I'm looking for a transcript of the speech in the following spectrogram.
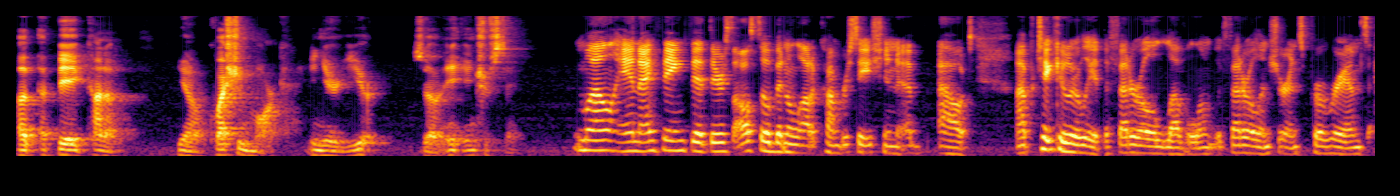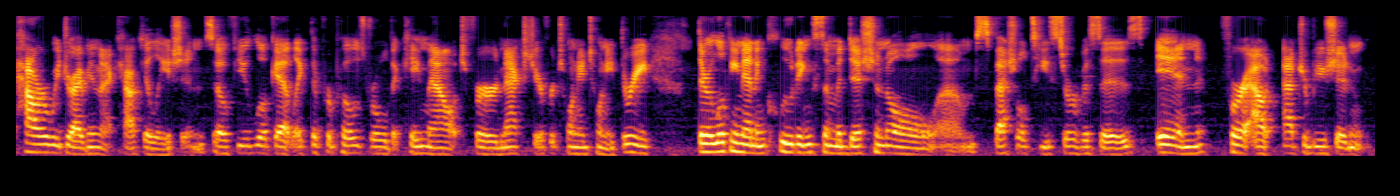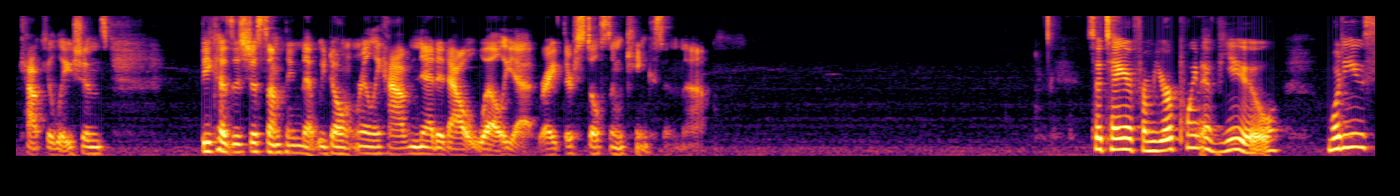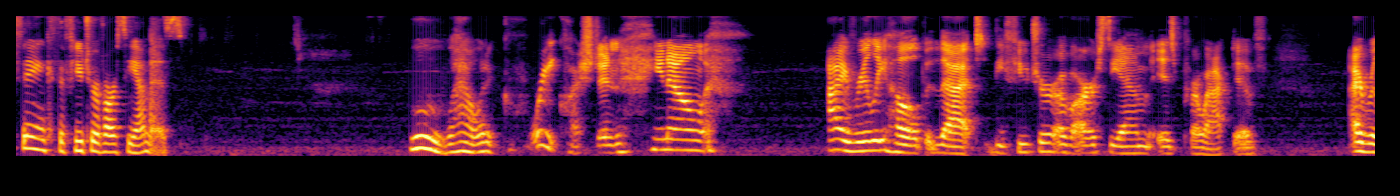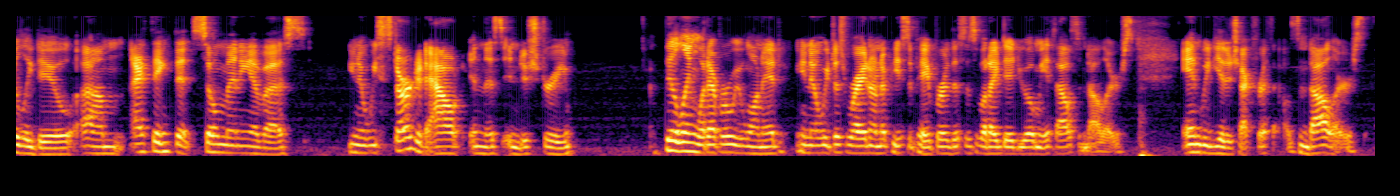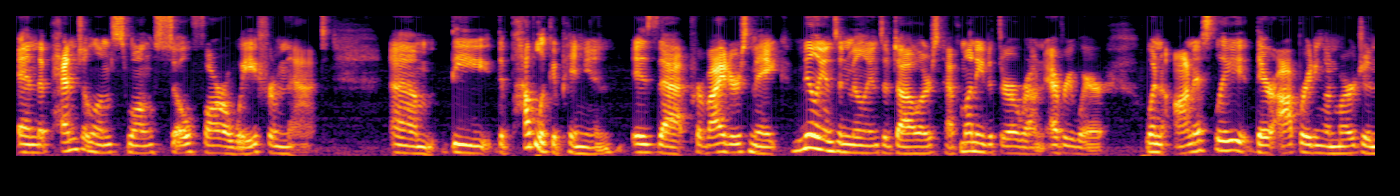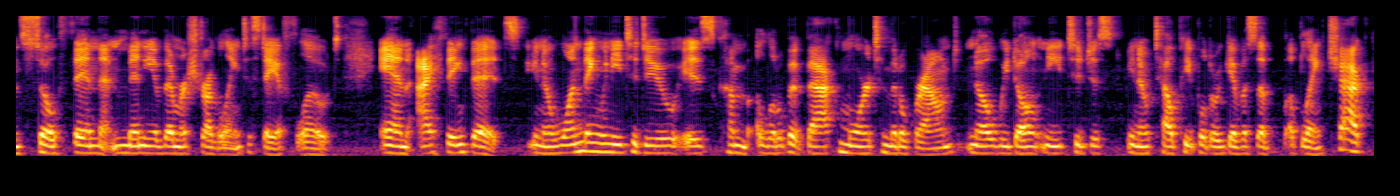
a, a big kind of you know question mark in your year so interesting well and i think that there's also been a lot of conversation about uh, particularly at the federal level and with federal insurance programs, how are we driving that calculation? So if you look at like the proposed rule that came out for next year for 2023, they're looking at including some additional um, specialty services in for out attribution calculations because it's just something that we don't really have netted out well yet, right? There's still some kinks in that. So, Taya, from your point of view, what do you think the future of RCM is? Ooh, wow, what a great question. You know, I really hope that the future of RCM is proactive. I really do. Um, I think that so many of us, you know, we started out in this industry billing whatever we wanted. You know, we just write on a piece of paper, this is what I did, you owe me a thousand dollars and we get a check for a thousand dollars. And the pendulum swung so far away from that. Um, the the public opinion is that providers make millions and millions of dollars and have money to throw around everywhere when honestly they're operating on margins so thin that many of them are struggling to stay afloat. And i think that you know one thing we need to do is come a little bit back more to middle ground. No we don't need to just you know tell people to give us a, a blank check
